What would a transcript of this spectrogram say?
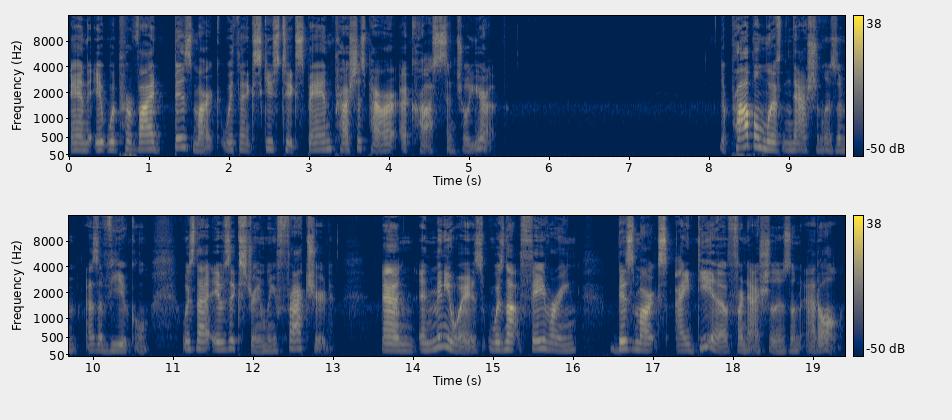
And it would provide Bismarck with an excuse to expand Prussia's power across Central Europe. The problem with nationalism as a vehicle was that it was extremely fractured, and in many ways was not favoring Bismarck's idea for nationalism at all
